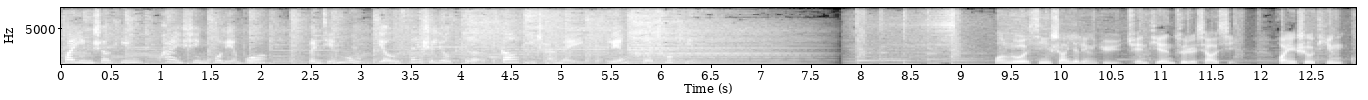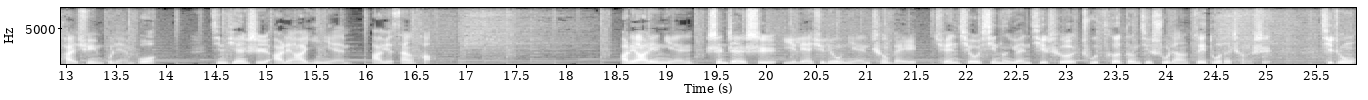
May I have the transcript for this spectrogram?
欢迎收听《快讯不联播》，本节目由三十六克高低传媒联合出品。网罗新商业领域全天最热消息，欢迎收听《快讯不联播》。今天是二零二一年八月三号。二零二零年，深圳市已连续六年成为全球新能源汽车注册登记数量最多的城市。其中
